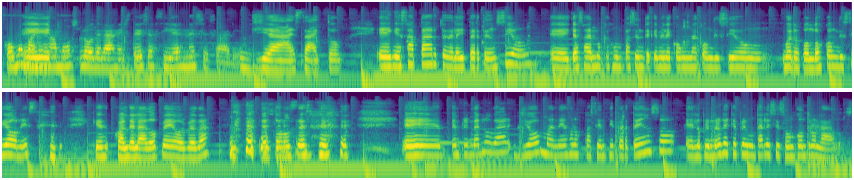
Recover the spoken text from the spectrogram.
¿cómo eh, manejamos lo de la anestesia si es necesario? Ya, exacto. En esa parte de la hipertensión, eh, ya sabemos que es un paciente que viene con una condición, bueno, con dos condiciones, que cuál de lado peor, ¿verdad? Entonces, Eh, en primer lugar, yo manejo los pacientes hipertensos. Eh, lo primero que hay que preguntarles si son controlados.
